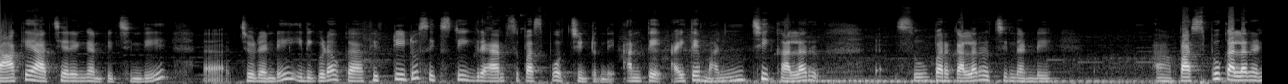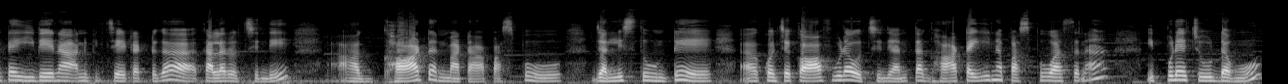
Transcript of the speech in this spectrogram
నాకే ఆశ్చర్యంగా అనిపించింది. చూడండి ఇది కూడా ఒక ఫిఫ్టీ టు సిక్స్టీ గ్రామ్స్ పసుపు వచ్చింటుంది. అంతే. అయితే మంచి కలర్ సూపర్ కలర్ వచ్చిందండి. పసుపు కలర్ అంటే ఇదేనా అనిపించేటట్టుగా కలర్ వచ్చింది. ఆ ఘాట్ అనమాట ఆ పసుపు జల్లిస్తూ ఉంటే కొంచెం కాఫ్ కూడా వచ్చింది. అంత ఘాట్ అయిన పసుపు వాసన ఇప్పుడే చూడడము.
